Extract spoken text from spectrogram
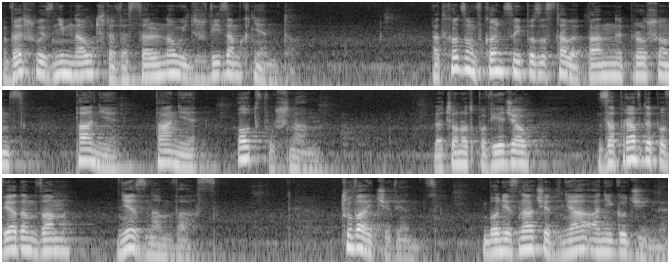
weszły z nim na ucztę weselną i drzwi zamknięto. Nadchodzą w końcu i pozostałe panny, prosząc: Panie, panie, otwórz nam. Lecz on odpowiedział: Zaprawdę powiadam wam, nie znam was. Czuwajcie więc, bo nie znacie dnia ani godziny.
